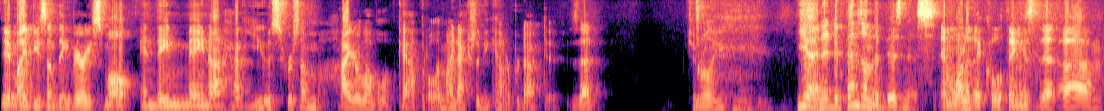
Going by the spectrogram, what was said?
it might be something very small and they may not have use for some higher level of capital it might actually be counterproductive is that generally Yeah, and it depends on the business. And one of the cool things that um,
